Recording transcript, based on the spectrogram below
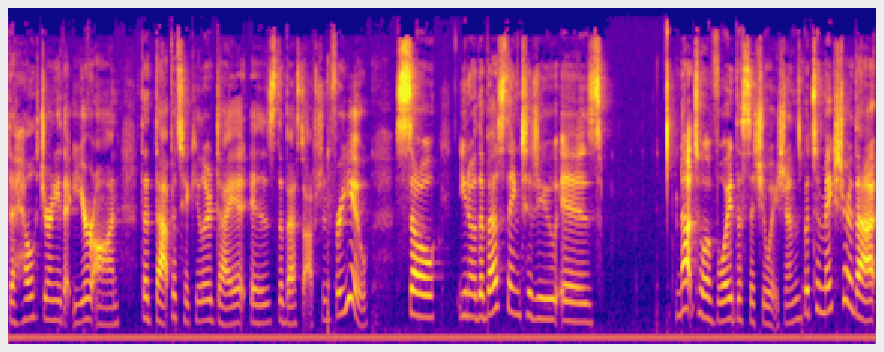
the health journey that you're on that that particular diet is the best option for you so you know the best thing to do is not to avoid the situations, but to make sure that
